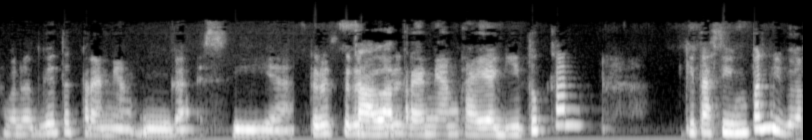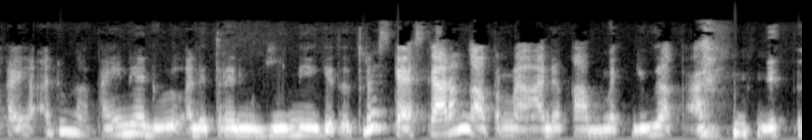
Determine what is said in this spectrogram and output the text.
menurut gue itu tren yang enggak sih ya. Terus terus Kalau terus. tren yang kayak gitu kan kita simpen juga kayak aduh ngapain ya dulu ada tren begini gitu. Terus kayak sekarang nggak pernah ada comeback juga kan gitu.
